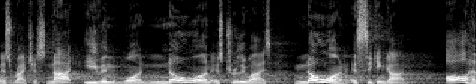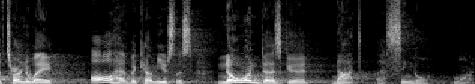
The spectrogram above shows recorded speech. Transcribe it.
is righteous, not even one. No one is truly wise. No one is seeking God. All have turned away, all have become useless. No one does good, not a single one.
